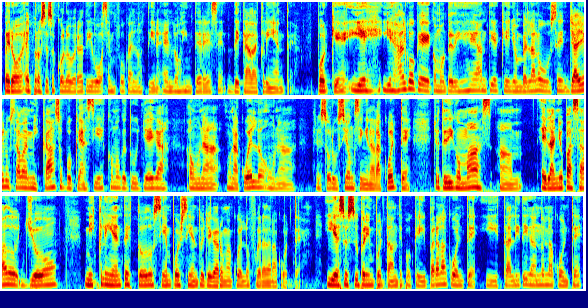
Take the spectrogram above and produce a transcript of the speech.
pero el proceso colaborativo se enfoca en los, en los intereses de cada cliente. Porque, y es, y es algo que, como te dije antes, que yo en verdad lo usé, ya yo lo usaba en mis casos, porque así es como que tú llegas a una, un acuerdo, una resolución sin ir a la corte. Yo te digo más, um, el año pasado yo, mis clientes todos 100% llegaron a acuerdo fuera de la corte. Y eso es súper importante porque ir para la corte y estar litigando en la corte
